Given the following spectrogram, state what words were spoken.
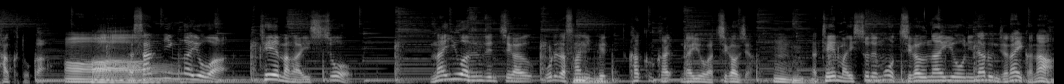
書くとか。ああー3人が要はテーマが一緒内容は全然違う。俺ら3人別、書くか内容が違うじゃん。ーうん。テーマ一緒でも違う内容になるんじゃないかな。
